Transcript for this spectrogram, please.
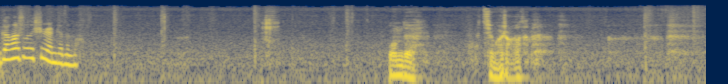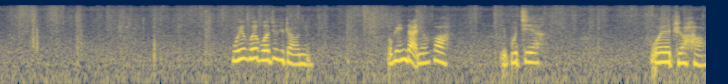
你刚刚说的是认真的吗？我们得尽快找到他们。我一回国就去找你，我给你打电话，你不接，我也只好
